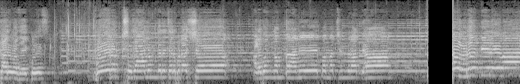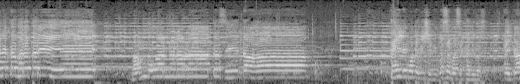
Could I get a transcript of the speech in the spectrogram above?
टाळी वाजा एक वेळेस गोरक्षुजालंगर चरपटाश अडभंगम ताने पमचिंद्राध्यान गिरेवानक भरतरी बंबुवर्ण नवनाथ सीता काही लय मोठा विषय नाही बसा बसा खाली बसा ऐका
